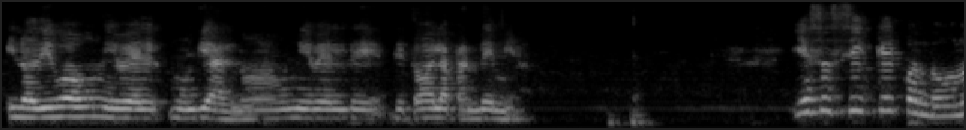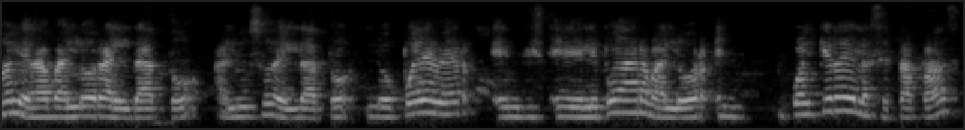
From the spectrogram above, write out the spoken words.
Y lo digo a un nivel mundial, ¿no? a un nivel de, toda la pandemia. Y es así que cuando uno le da valor al dato, al uso del dato, lo puede ver, eh, le puede dar valor en cualquiera de las etapas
